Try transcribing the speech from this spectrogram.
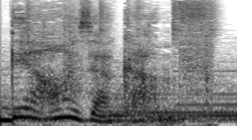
Der Häuserkampf.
